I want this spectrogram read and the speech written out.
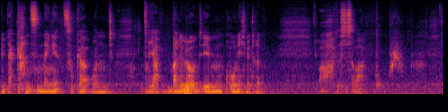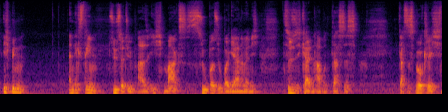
mit einer ganzen Menge Zucker und ja, Vanille und eben Honig mit drin. Oh, das ist aber. Ich bin ein extrem süßer Typ. Also ich mag es super, super gerne, wenn ich Süßigkeiten habe. Und das ist, das ist wirklich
